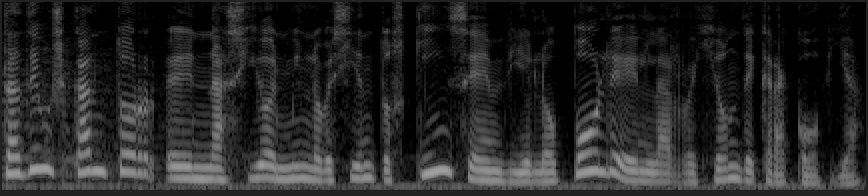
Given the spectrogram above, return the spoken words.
Tadeusz Kantor eh, nació en 1915 en Wielopole, en la región de Cracovia.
